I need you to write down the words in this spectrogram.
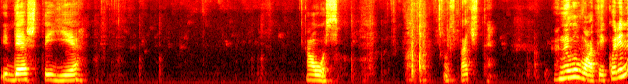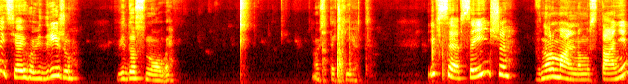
і де ж ти є? А ось. Ось, бачите, гнилуватий корінець, я його відріжу від основи. Ось такий от. І все, все інше в нормальному стані.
